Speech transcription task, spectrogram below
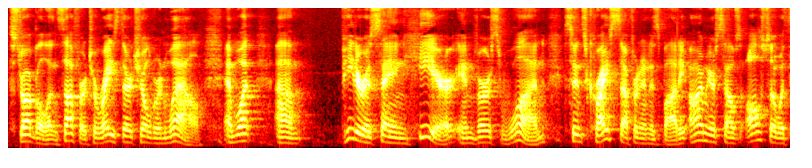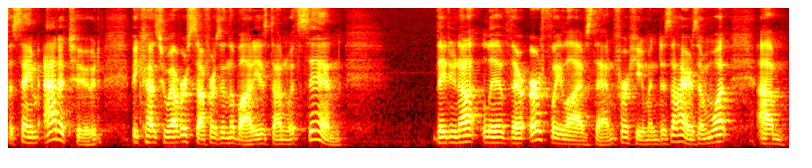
struggle and suffer to raise their children well. And what um, Peter is saying here in verse 1 since Christ suffered in his body, arm yourselves also with the same attitude, because whoever suffers in the body is done with sin. They do not live their earthly lives then for human desires. And what um,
